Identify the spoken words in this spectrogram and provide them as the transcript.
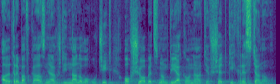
Ale treba v kázniach vždy nanovo učiť o všeobecnom diakonáte všetkých kresťanov.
